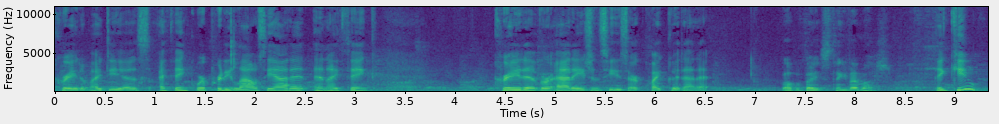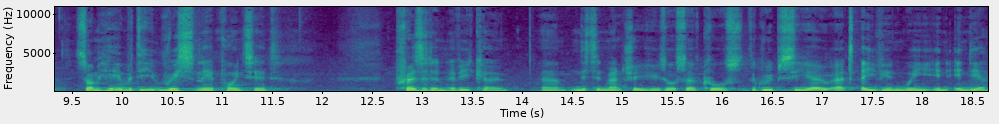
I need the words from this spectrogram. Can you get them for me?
creative ideas. I think we're pretty lousy at it, and I think creative or ad agencies are quite good at it. Barbara Bates, thank you very much. Thank you. So I'm here with the recently appointed president of ICCO, um, Nitin Mantri, who's also, of course, the group CEO at Avian WE in India.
